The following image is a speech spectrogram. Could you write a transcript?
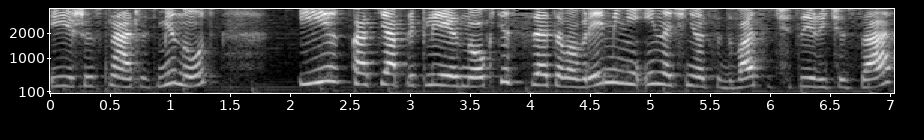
и 16 минут. И как я приклею ногти с этого времени и начнется 24 часа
